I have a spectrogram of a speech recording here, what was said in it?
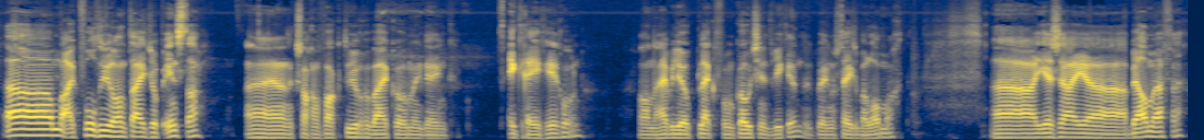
Ehm, nou, ik volgde jullie al een tijdje op Insta. En ik zag een vacature voorbij komen. Ik denk, ik reageer gewoon. Van, hebben jullie ook plek voor een coach in het weekend? Ik ben nog steeds bij Landmacht. Eh je zei, bel me even.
